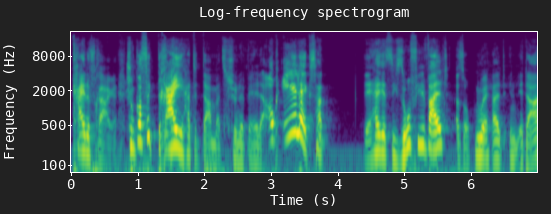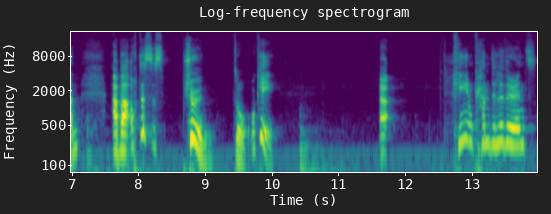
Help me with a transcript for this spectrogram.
Keine Frage. Schon Gothic 3 hatte damals schöne Wälder. Auch Elex hat, der hat jetzt nicht so viel Wald, also nur halt in Edan. Aber auch das ist schön. So, okay. Äh, Kingdom Come Deliverance,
